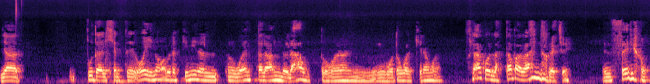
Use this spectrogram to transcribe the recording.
ya puta, hay gente, oye, no, pero es que mira, el, weón está lavando el auto, weón, y botó cualquiera, weón. Flaco, la está pagando, ¿cachai? En serio.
